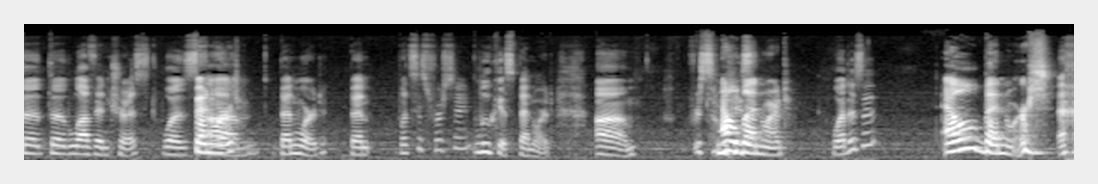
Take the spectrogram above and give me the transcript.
the the love interest was Benward. Um, Benward. Ben. What's his first name? Lucas Benward. Um, for some L. reason. Benward. What is it? L. Benward.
